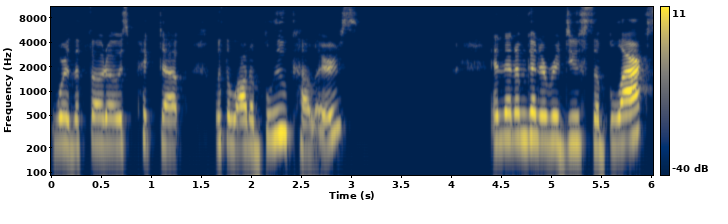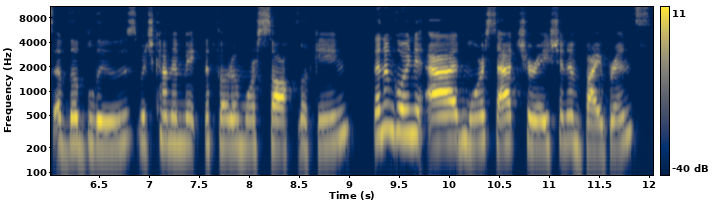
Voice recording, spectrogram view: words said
where the photo is picked up with a lot of blue colors. And then I'm going to reduce the blacks of the blues, which kind of make the photo more soft looking. Then I'm going to add more saturation and vibrance,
